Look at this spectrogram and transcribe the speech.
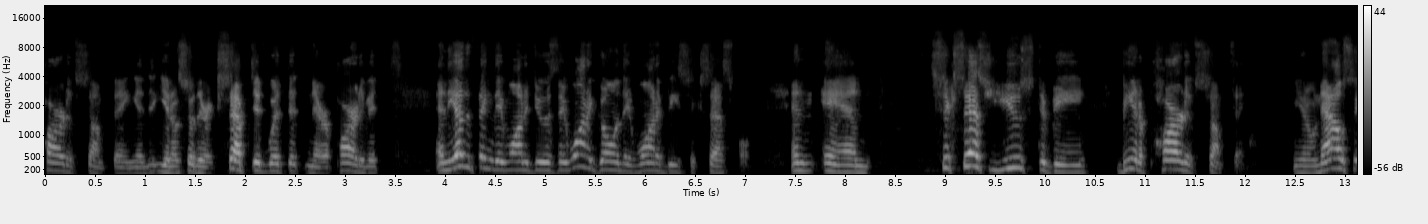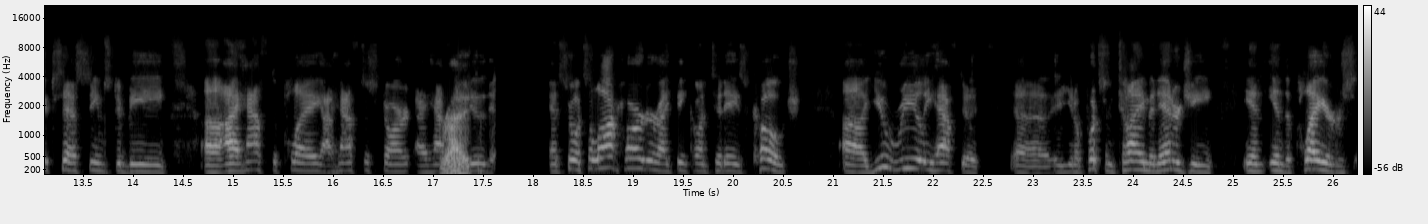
part of something and you know so they're accepted with it and they're a part of it and the other thing they want to do is they want to go and they want to be successful and and success used to be being a part of something you know now success seems to be uh, i have to play i have to start i have right. to do this and so it's a lot harder i think on today's coach uh, you really have to, uh, you know, put some time and energy in in the players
